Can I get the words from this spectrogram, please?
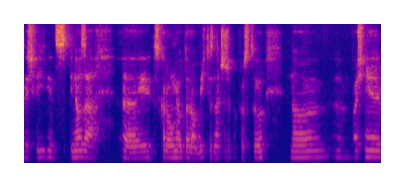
Jeśli więc Spinoza, e, skoro umiał to robić, to znaczy, że po prostu no, właśnie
